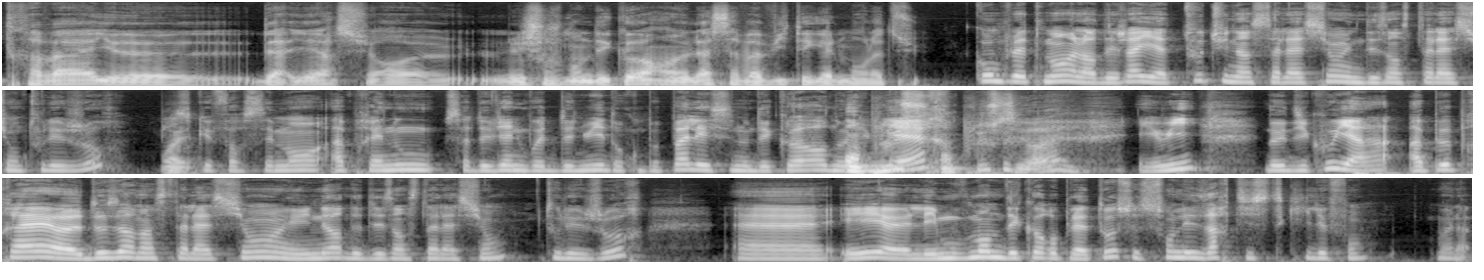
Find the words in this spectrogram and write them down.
travaillent euh, derrière sur euh, les changements de décor. là, ça va vite également là-dessus. Complètement. Alors déjà, il y a toute une installation et une désinstallation tous les jours, parce que forcément, après nous, ça devient une boîte de nuit, donc on peut pas laisser nos décors, nos en lumières. Plus, en plus, c'est vrai. et oui. Donc du coup, il y a à peu près deux heures d'installation et une heure de désinstallation tous les jours. et les mouvements de décor au plateau, ce sont les artistes qui les font. Voilà,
